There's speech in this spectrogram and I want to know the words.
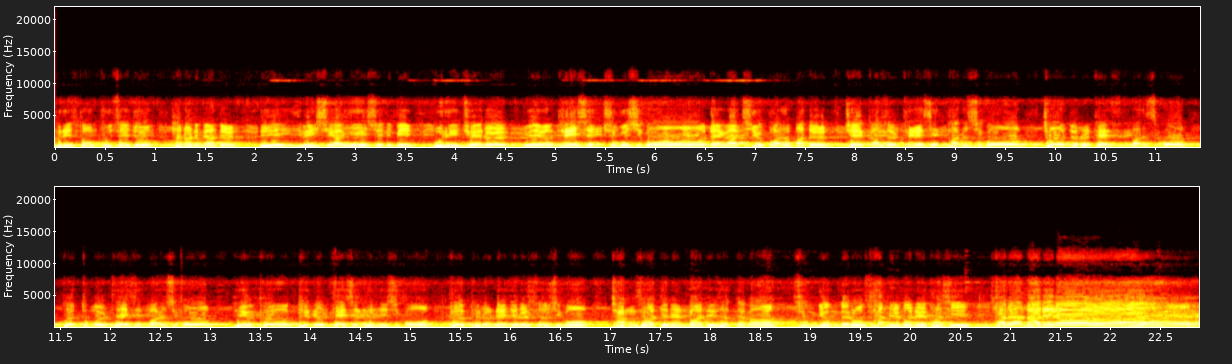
그리스도 구세주 하나님의 아들 이 메시아 예수님이 우리 죄를 위하여 대신 죽으시고 내가 지옥과서 받을 죄값을 대신 받으시고 저주를 대신 받으시고 고통을 대신 받으시고 그, 그 피를 대신 흘리시고 그 피를 내지를 쓰시고 장사 지낸 바 되셨다가 성경대로 3일 만에 다시 살아나리라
